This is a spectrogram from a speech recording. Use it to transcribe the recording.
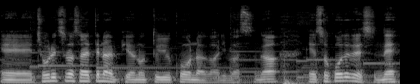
えー、調律のされてないピアノというコーナーがありますが、えそこでですね、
